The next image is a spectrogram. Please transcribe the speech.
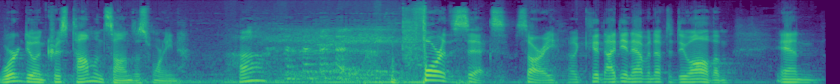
we're doing Chris Tomlin songs this morning. Huh? Four of the six. Sorry, I, I didn't have enough to do all of them. And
